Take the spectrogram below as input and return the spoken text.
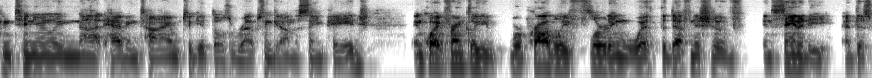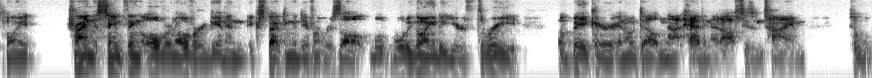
continually not having time to get those reps and get on the same page. And quite frankly, we're probably flirting with the definition of insanity at this point, trying the same thing over and over again and expecting a different result. We'll, we'll be going into year three of Baker and Odell not having that offseason time to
